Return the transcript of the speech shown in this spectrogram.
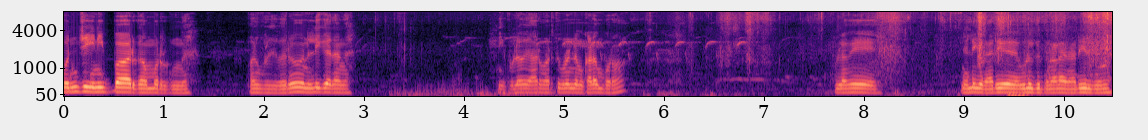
கொஞ்சம் இனிப்பாக இருக்க மாதிரி இருக்குங்க. பாருங்க வெறும் நெல்லிக்காய் தாங்க. நீ ஃபுல்லாக யாரும் வரத்துக்கு முன்னாடி நம்ம கிளம்ப போகிறோம் ஃபுல்லாகவே நெல்லிக்கு நிறைய உழுக்கிறதுனால நிறைய இருக்குங்க.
